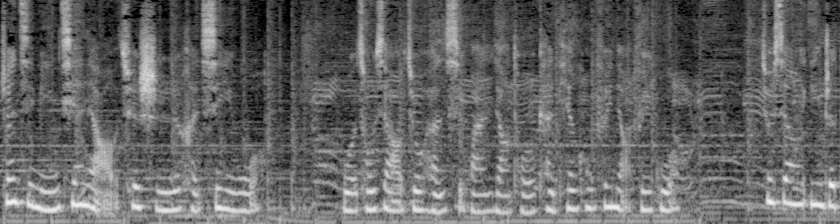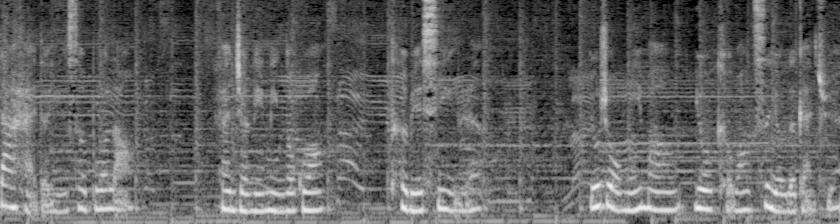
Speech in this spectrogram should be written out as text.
专辑名《千鸟》确实很吸引我。我从小就很喜欢仰头看天空飞鸟飞过，就像映着大海的银色波浪，泛着粼粼的光，特别吸引人，有种迷茫又渴望自由的感觉。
